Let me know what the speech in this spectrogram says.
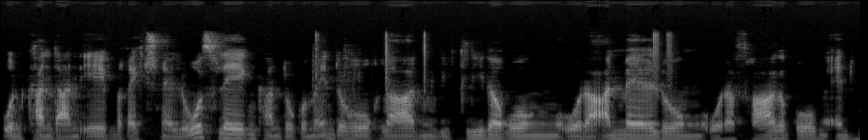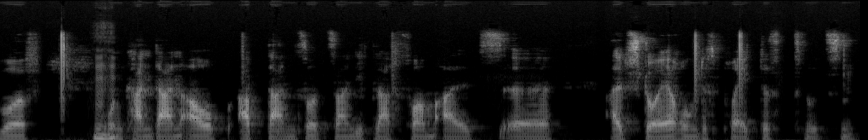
und kann dann eben recht schnell loslegen, kann Dokumente hochladen, wie Gliederung oder Anmeldung oder Fragebogenentwurf mhm. und kann dann auch ab dann sozusagen die Plattform als äh, als Steuerung des Projektes nutzen.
